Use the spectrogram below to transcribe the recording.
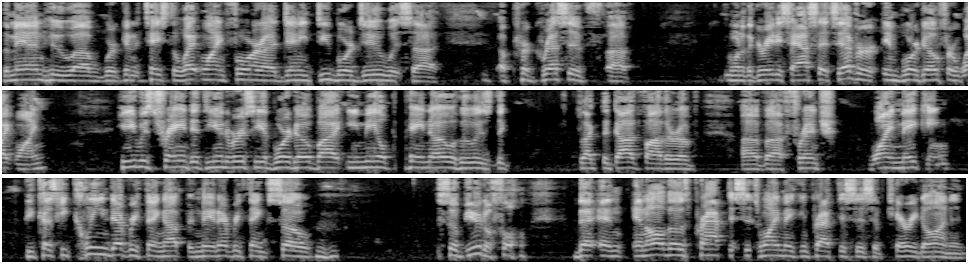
The man who uh, we're going to taste the white wine for, uh, Denis Dubourdieu, was uh, a progressive uh, one of the greatest assets ever in Bordeaux for white wine. He was trained at the University of Bordeaux by Emile Peynaud, who is the like the godfather of of uh, French winemaking, because he cleaned everything up and made everything so mm-hmm. so beautiful that and and all those practices, winemaking practices, have carried on, and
